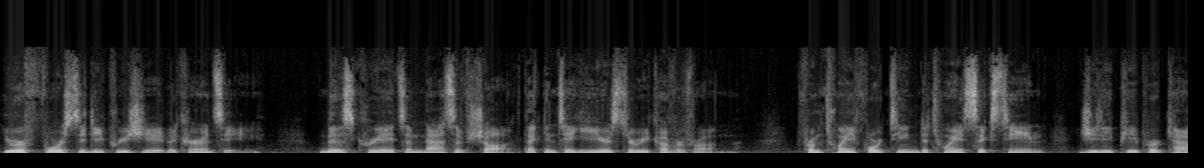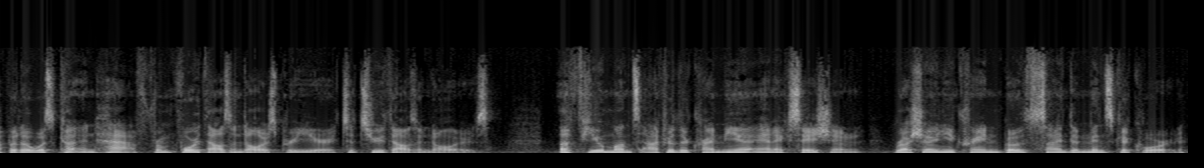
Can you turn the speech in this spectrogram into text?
you are forced to depreciate the currency. This creates a massive shock that can take years to recover from. From 2014 to 2016, GDP per capita was cut in half from $4,000 per year to $2,000. A few months after the Crimea annexation, Russia and Ukraine both signed the Minsk Accord,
